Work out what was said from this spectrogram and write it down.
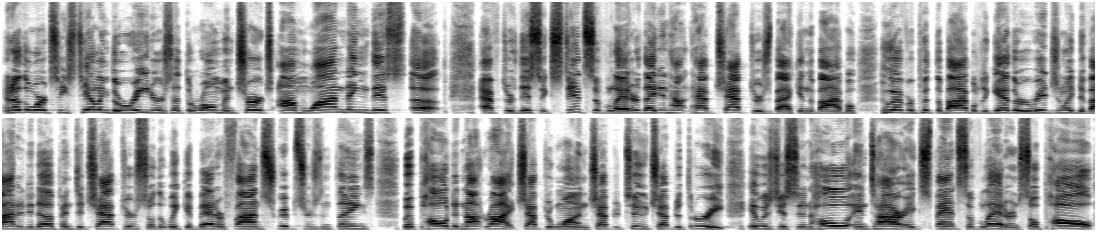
In other words, he's telling the readers at the Roman church, I'm winding this up. After this extensive letter, they didn't have chapters back in the Bible. Whoever put the Bible together originally divided it up into chapters so that we could better find scriptures and things. But Paul did not write chapter 1, chapter 2, chapter 3. It was just whole entire expansive letter. And so Paul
